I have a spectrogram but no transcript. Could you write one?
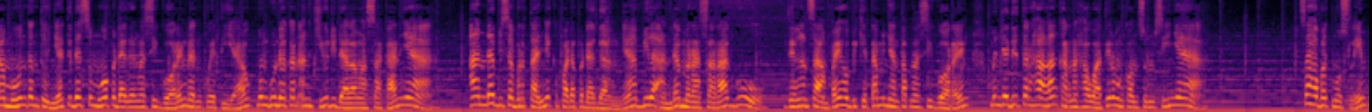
Namun tentunya tidak semua pedagang nasi goreng dan kue tiaw menggunakan angciu di dalam masakannya. Anda bisa bertanya kepada pedagangnya bila Anda merasa ragu. Jangan sampai hobi kita menyantap nasi goreng menjadi terhalang karena khawatir mengkonsumsinya. Sahabat muslim,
